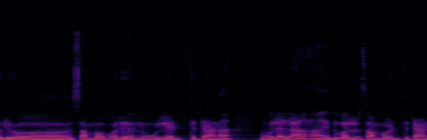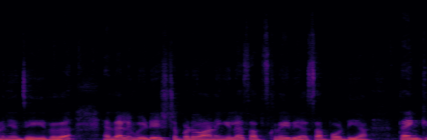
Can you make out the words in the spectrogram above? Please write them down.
ഒരു സംഭവം ഒരു നൂലെടുത്തിട്ടാണ് നൂലല്ല ഇതുപോലൊരു സംഭവം എടുത്തിട്ടാണ് ഞാൻ ചെയ്തത്. എന്തായാലും വീഡിയോ ഇഷ്ടപ്പെടുവാണെങ്കിൽ സബ്സ്ക്രൈബ് ചെയ്യുക സപ്പോർട്ട് ചെയ്യുക. താങ്ക്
